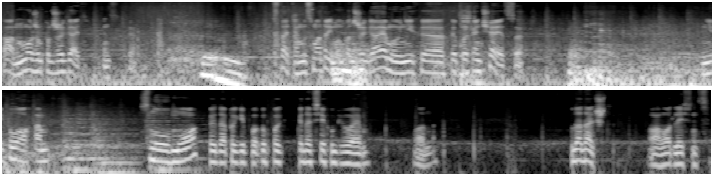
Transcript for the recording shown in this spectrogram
А, ну можем поджигать, в принципе. Кстати, мы смотри, мы поджигаем, и у них э, хп кончается. Неплохо. Слоумо, когда, погиб... по- когда всех убиваем. Ладно. Куда дальше-то? А, вот лестница.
